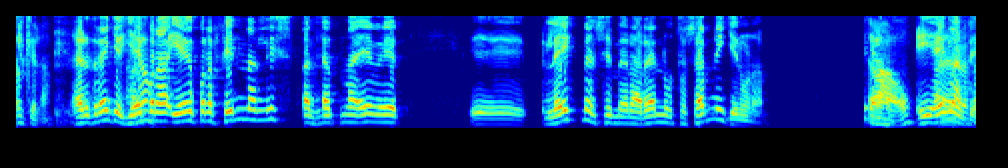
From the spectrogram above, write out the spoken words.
algjörlega. Herru drengir, ég Já, er já. að, er búin að finna listan hérna yfir e, leikmenn sem er að renna út á samningi núna Já. í Englandi.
